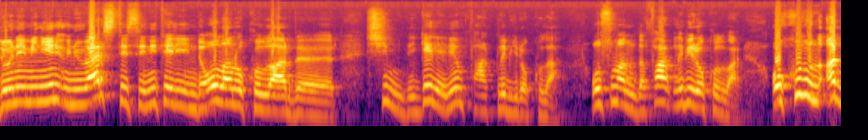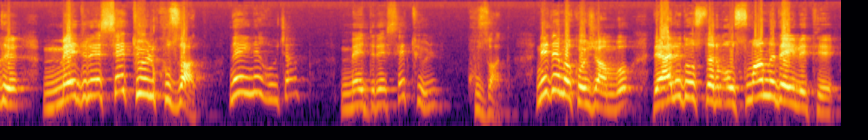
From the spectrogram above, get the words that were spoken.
döneminin üniversitesi niteliğinde olan okullardır. Şimdi gelelim farklı bir okula. Osmanlı'da farklı bir okul var. Okulun adı Medresetül Kuzat. Ne ne hocam? Medresetül Kuzat. Ne demek hocam bu? Değerli dostlarım Osmanlı Devleti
